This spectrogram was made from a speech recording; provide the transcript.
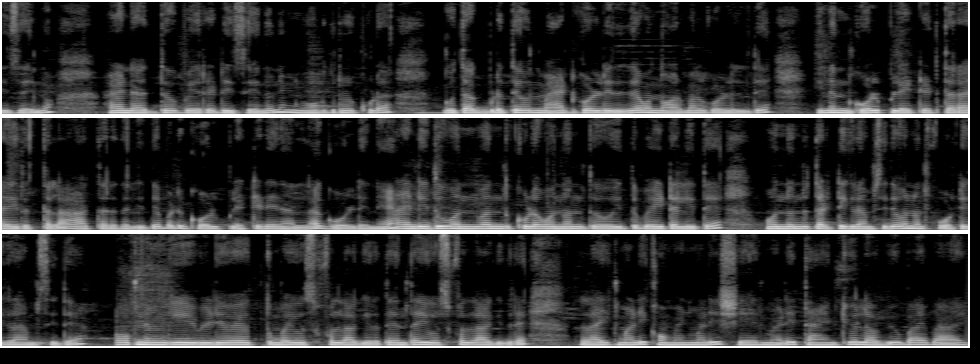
ಡಿಸೈನು ಆ್ಯಂಡ್ ಅದು ಬೇರೆ ಡಿಸೈನು ನಿಮ್ಗೆ ನೋಡಿದ್ರೂ ಕೂಡ ಗೊತ್ತಾಗ್ಬಿಡುತ್ತೆ. ಒಂದು ಮ್ಯಾಟ್ ಗೋಲ್ಡ್ ಇದೆ ಒಂದು ನಾರ್ಮಲ್ ಗೋಲ್ಡ್ ಇದೆ ಇನ್ನೊಂದು ಗೋಲ್ಡ್ ಪ್ಲೇಟೆಡ್ ಥರ ಇರುತ್ತಲ್ಲ, ಆ ಥರದಲ್ಲಿದೆ ಬಟ್ ಗೋಲ್ಡ್ ಪ್ಲೇಟೆಡ್ ಏನಲ್ಲ ಗೋಲ್ಡೇನೆ ಆ್ಯಂಡ್ ಇದು ಒಂದೊಂದು ಕೂಡ ಒಂದೊಂದು ಇದು ವೆಯ್ಟಲ್ಲಿದೆ ಒಂದೊಂದು ತರ್ಟಿ ಗ್ರಾಮ್ಸ್ ಇದೆ, ಒಂದೊಂದು ಫೋರ್ಟಿ ಗ್ರಾಮ್ಸ್ ಇದೆ. ಹೋಪ್ ನಿಮಗೆ ಈ ವಿಡಿಯೋ ತುಂಬ ಯೂಸ್ಫುಲ್ ಆಗಿರುತ್ತೆ. ಅಂತ ಯೂಸ್ಫುಲ್ ಆಗಿದ್ರೆ ಲೈಕ್ ಮಾಡಿ ಕಾಮೆಂಟ್ ಮಾಡಿ ಶೇರ್ ಮಾಡಿ. Thank you love you bye bye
